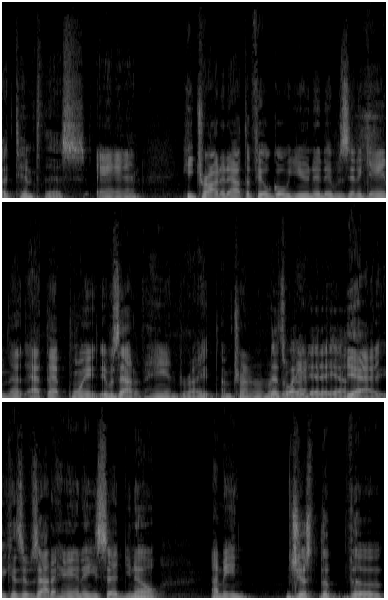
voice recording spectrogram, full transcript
attempt this?" And he trotted out the field goal unit. It was in a game that at that point it was out of hand, right? I'm trying to remember. That's why he did it, yeah. yeah, because it was out of hand, and he said, "You know, I mean." Just the, the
